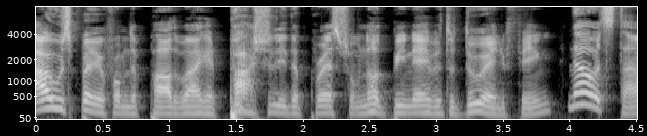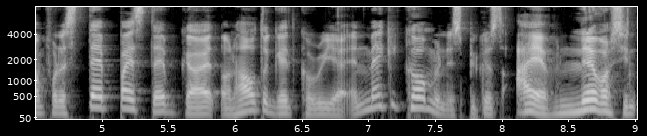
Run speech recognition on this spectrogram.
I was playing from the part where I get partially depressed from not being able to do anything. Now it's time for the step-by-step -step guide on how to get Korea and make it communist because I have never seen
